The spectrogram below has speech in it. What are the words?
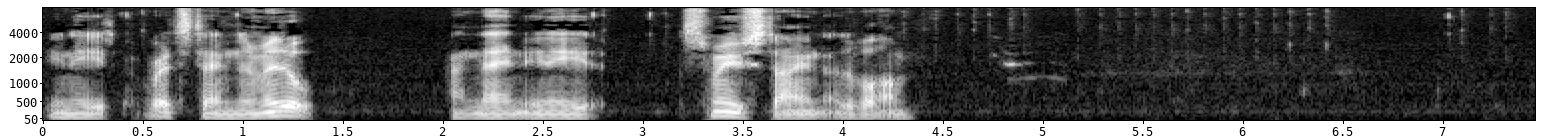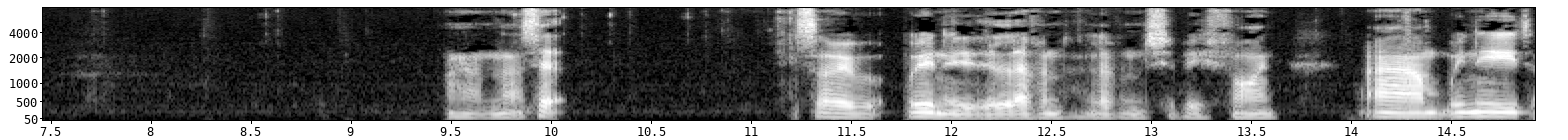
you need redstone in the middle, and then you need smooth stone at the bottom. And that's it. So we need 11. 11 should be fine. Um, we need,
